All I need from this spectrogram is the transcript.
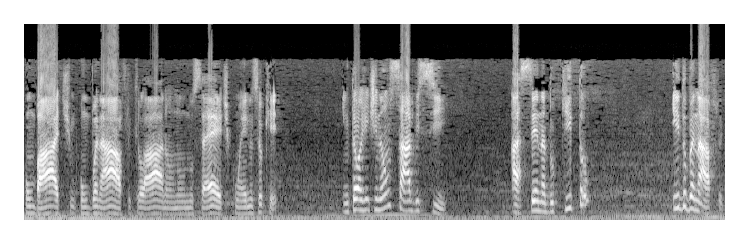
com Batman, com o Ben Affleck lá no, no, no set, com ele, não sei o que. Então a gente não sabe se a cena do Keaton e do Ben Affleck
